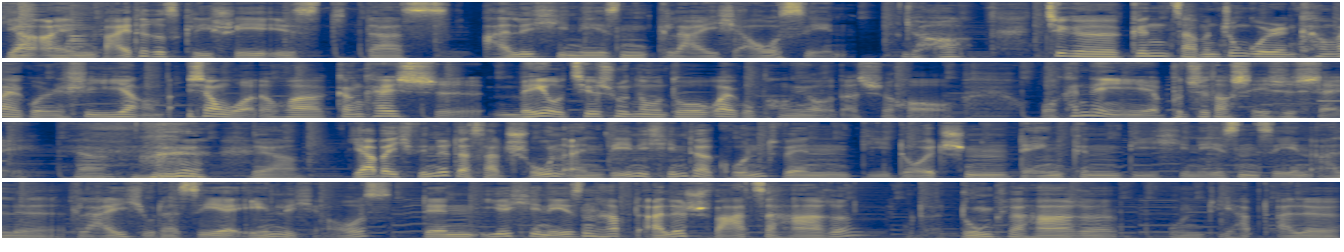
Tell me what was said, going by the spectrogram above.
Ja, ein weiteres Klischee ist, dass alle Chinesen gleich aussehen. 有这个跟咱们中国人看外国人是一样的。像我的话，刚开始没有接触那么多外国朋友的时候，我看电影也不知道谁是谁呀。 Ja. Ja, aber ich finde, das hat schon ein wenig Hintergrund, wenn die Deutschen denken, die Chinesen sehen alle gleich oder sehr ähnlich aus. Denn ihr Chinesen habt alle schwarze Haare oder dunkle Haare und ihr habt alle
